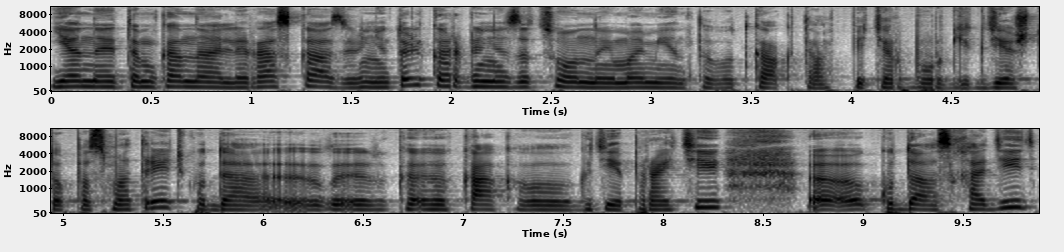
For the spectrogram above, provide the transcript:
Я на этом канале рассказываю не только организационные моменты, вот как там в Петербурге, где что посмотреть, куда, э, как, где пройти, э, куда сходить,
